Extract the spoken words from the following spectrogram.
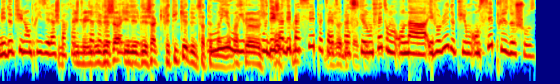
mais depuis l'emprise, et là je partage tout à fait déjà, Il est déjà critiqué d'une certaine manière. Parce que ou déjà dépassé peut-être, parce qu'en fait on, on, a évolué depuis, on, sait plus de choses.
